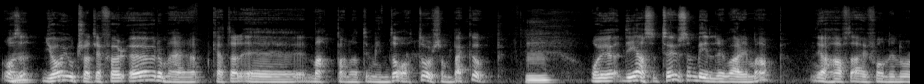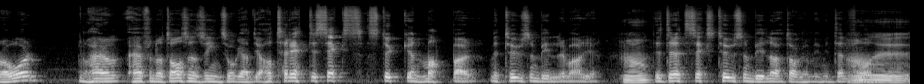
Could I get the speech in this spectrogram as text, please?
Och så, Mm. Jag har gjort så att jag för över de här eh, mapparna till min dator som backup. mm. Och jag, det är alltså tusen bilder i varje mapp. Jag har haft iPhone i några år. Och här, här för något tag sedan så insåg jag att jag har 36 stycken mappar med tusen bilder i varje. Ja, Det är 36 000 bilder har jag tagit med min ja, telefon. det,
